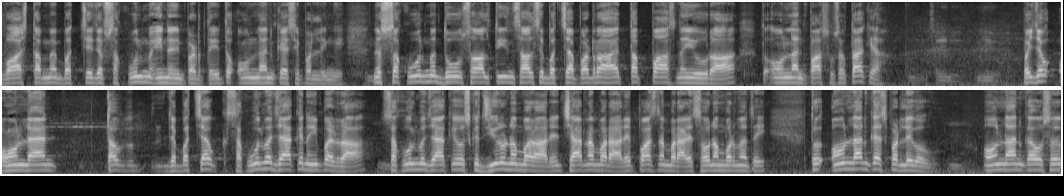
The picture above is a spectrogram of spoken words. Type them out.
वास्तव में बच्चे जब स्कूल में ही नहीं पढ़ते तो ऑनलाइन कैसे पढ़ लेंगे? जब स्कूल में दो साल तीन साल से बच्चा पढ़ रहा है तब पास नहीं हो रहा तो ऑनलाइन पास हो सकता है क्या? सही नहीं, नहीं भाई जब ऑनलाइन तब जब बच्चा स्कूल में जाके नहीं पढ़ रहा स्कूल में जाके उसके ज़ीरो नंबर आ रहे हैं चार नंबर आ रहे हैं पाँच नंबर आ रहे हैं सौ नंबर में थे तो ऑनलाइन कैसे पढ़ लेगा वो? ऑनलाइन का उसे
